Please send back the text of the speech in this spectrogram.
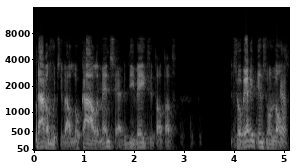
Daarom moet je wel lokale mensen hebben die weten dat dat zo werkt in zo'n land.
